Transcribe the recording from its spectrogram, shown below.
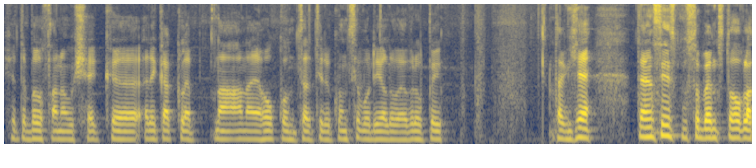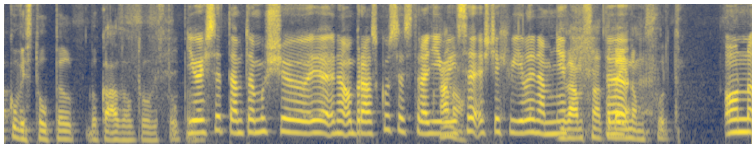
že to byl fanoušek eh, Erika Klepna a na jeho koncerty dokonce odjel do Evropy. Takže ten svým způsobem z toho vlaku vystoupil, dokázal toho vystoupit. Díváš se tam, tam už eh, je na obrázku sestra, dívej Ano. se ještě chvíli na mě. Dívám se na tebe Eh, jenom furt. On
